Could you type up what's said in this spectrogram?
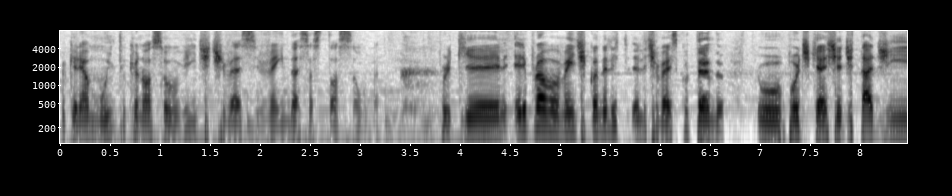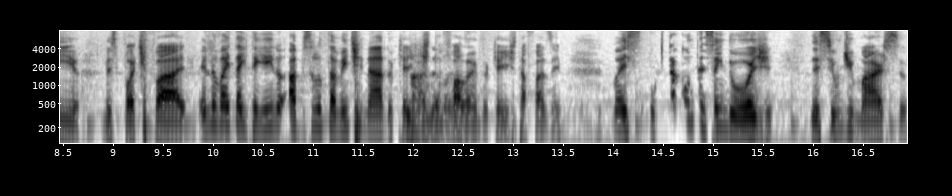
eu queria muito que o nosso ouvinte tivesse vendo essa situação, cara. Porque ele, ele, provavelmente, quando ele estiver escutando o podcast editadinho no Spotify, ele não vai estar tá entendendo absolutamente nada do que a nada, gente está falando, o que a gente está fazendo. Mas o que está acontecendo hoje, nesse 1 de março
